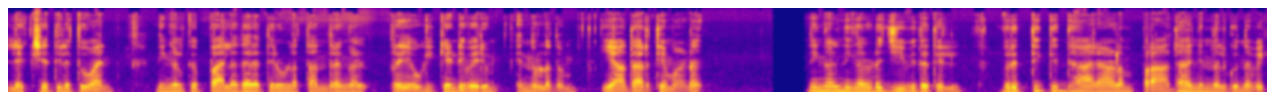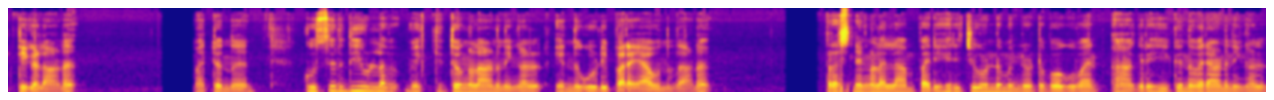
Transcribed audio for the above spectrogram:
ലക്ഷ്യത്തിലെത്തുവാൻ നിങ്ങൾക്ക് പലതരത്തിലുള്ള തന്ത്രങ്ങൾ പ്രയോഗിക്കേണ്ടി വരും എന്നുള്ളതും യാഥാർത്ഥ്യമാണ്. നിങ്ങൾ നിങ്ങളുടെ ജീവിതത്തിൽ വൃത്തിക്ക് ധാരാളം പ്രാധാന്യം നൽകുന്ന വ്യക്തികളാണ്. മറ്റൊന്ന് കുസൃതിയുള്ള വ്യക്തിത്വങ്ങളാണ് നിങ്ങൾ എന്നുകൂടി പറയാവുന്നതാണ്. പ്രശ്നങ്ങളെല്ലാം പരിഹരിച്ചുകൊണ്ട് മുന്നോട്ട് പോകുവാൻ ആഗ്രഹിക്കുന്നവരാണ് നിങ്ങൾ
